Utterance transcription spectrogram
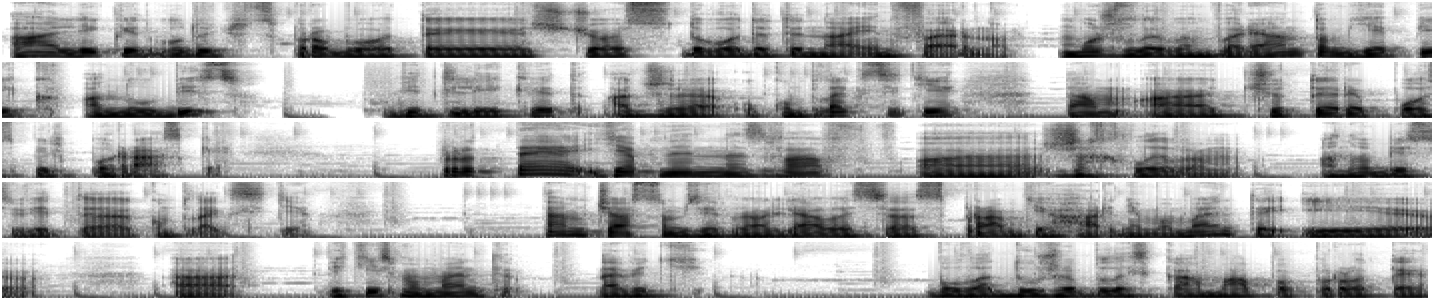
а Liquid будуть спробувати щось доводити на Inferno. Можливим варіантом є пік Anubis від Liquid, адже у Complexity там е, 4 поспіль поразки. Проте я б не назвав е, жахливим Anubis від е, Complexity. Там часом з'являлися справді гарні моменти, і е, в якийсь момент навіть була дуже близька мапа проти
